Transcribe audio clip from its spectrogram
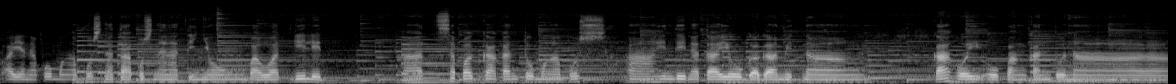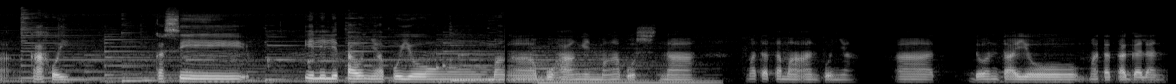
So, ayan na po mga boss, natapos na natin yung bawat gilid. At sa pagkakanto mga boss, ah, hindi na tayo gagamit ng kahoy o pangkanto na kahoy. Kasi ililitaw niya po yung mga buhangin mga boss na matatamaan po niya. At doon tayo matatagalan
